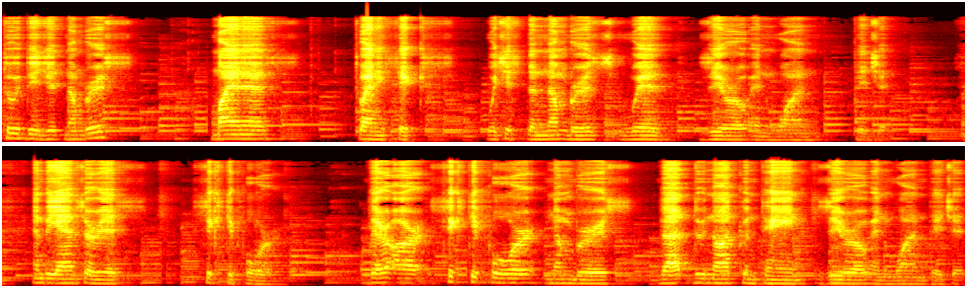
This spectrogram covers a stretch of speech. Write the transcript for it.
two-digit numbers minus 26 which is the numbers with 0 and 1 digit. And the answer is 64. There are 64 numbers that do not contain 0 and 1 digit.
